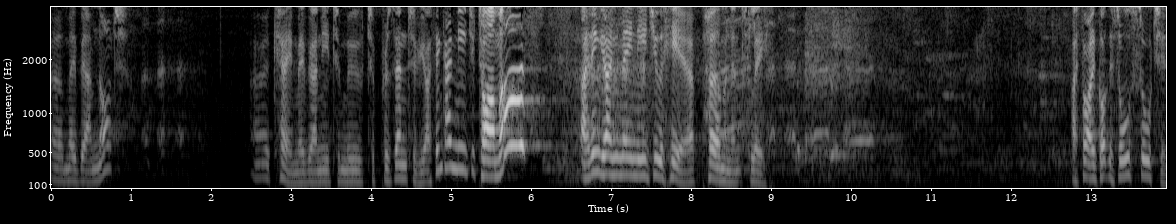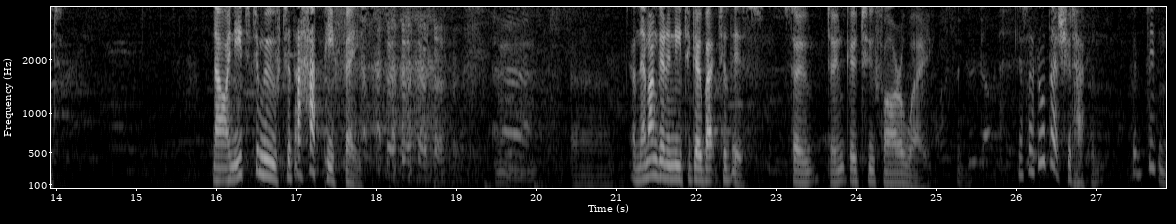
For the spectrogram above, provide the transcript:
Uh, maybe I'm not. Okay, maybe I need to move to presenter view. I think I need you, Thomas! I think I may need you here permanently. I thought I'd got this all sorted. Now I need to move to the happy face. And then I'm going to need to go back to this. So don't go too far away. Yes, I thought that should happen, but it didn't.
